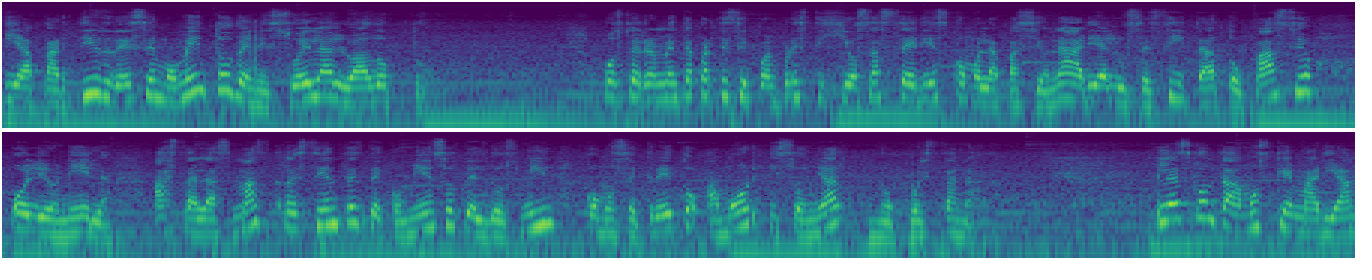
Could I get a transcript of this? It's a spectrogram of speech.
y a partir de ese momento Venezuela lo adoptó. Posteriormente participó en prestigiosas series como La Pasionaria, Lucecita, Topacio o Leonela, hasta las más recientes de comienzos del 2000 como Secreto, Amor y Soñar no cuesta nada. Les contamos que Mariam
